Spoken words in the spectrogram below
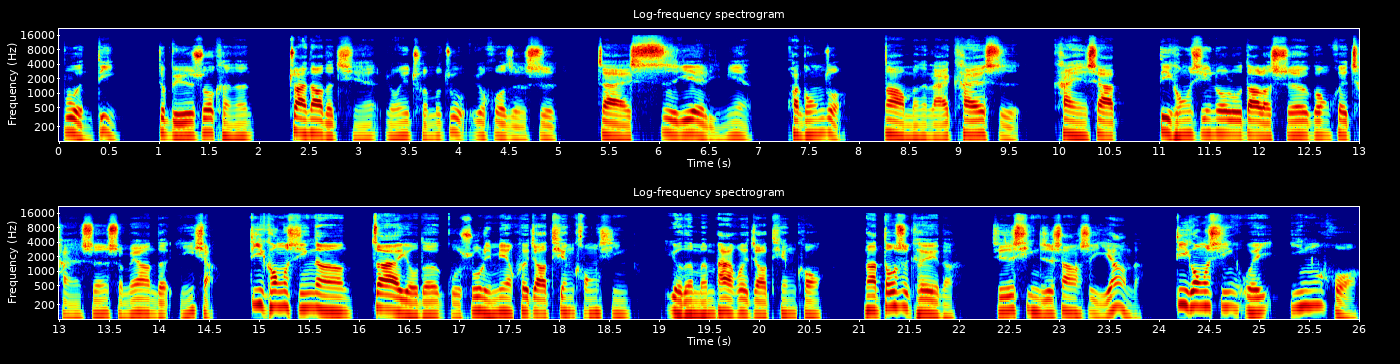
不稳定。就比如说，可能赚到的钱容易存不住，又或者是在事业里面换工作。那我们来开始看一下地空星落入到了十二宫会产生什么样的影响。地空星呢，在有的古书里面会叫天空星，有的门派会叫天空，那都是可以的。其实性质上是一样的。地空星为阴火，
